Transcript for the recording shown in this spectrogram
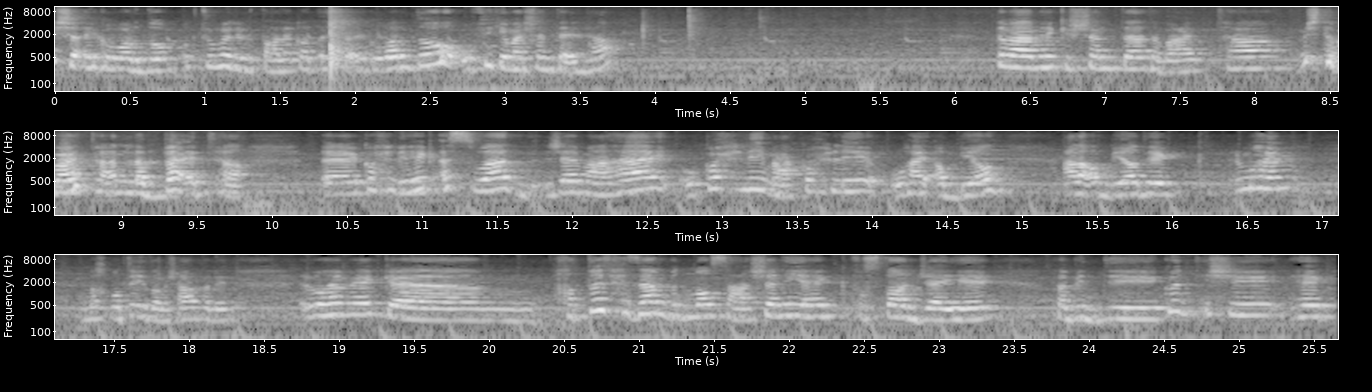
إيش رايكم برضه. اكتبوا لي بالتعليقات إيش رايكم برضه. وفي كمان شنطة إلها. تمام هيك الشنطة تبعتها. مش تبعتها أنا لبقتها. آه، كحلي هيك أسود جاي مع هاي وكحلي مع كحلي وهاي أبيض على أبيض هيك. المهم مخبطيطه مش عارفة ليه. المهم هيك حطيت حزام بالنص عشان هي هيك فستان جاي هيك فبدي كنت إشي هيك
